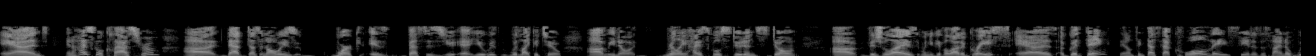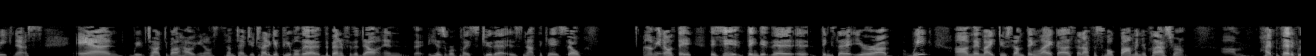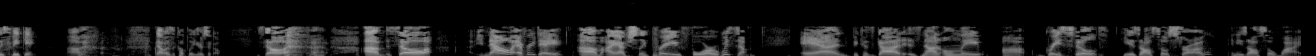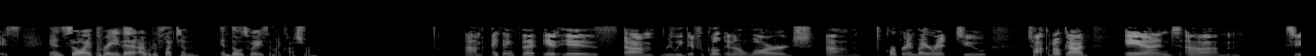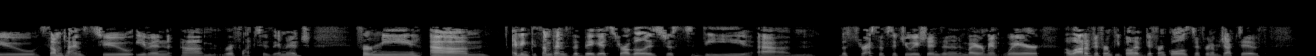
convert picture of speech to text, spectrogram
And in a high school classroom, uh, that doesn't always work as best as you uh, you would, like it to. Um, you know, really, high school students don't uh, visualize when you give a lot of grace as a good thing. They don't think that's that cool. They see it as a sign of weakness. And we've talked about how you know sometimes you try to give people the the benefit of the doubt, and his workplace too that is not the case. So um, you know, if they they see think that, that thinks that you're uh, weak, um, they might do something like uh, set off a smoke bomb in your classroom, um, hypothetically speaking. Uh, that was a couple of years ago. So, um, so now every day um, I actually pray for wisdom, and because God is not only uh, grace filled, He is also strong and He's also wise, and so I pray that I would reflect Him in those ways in my classroom. Um, I think that it is um, really difficult in a large um, corporate environment to talk about God and um, to sometimes to even um, reflect his image. For me, um, I think sometimes the biggest struggle is just the um, the stress of situations in an environment where a lot of different people have different goals, different objectives,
